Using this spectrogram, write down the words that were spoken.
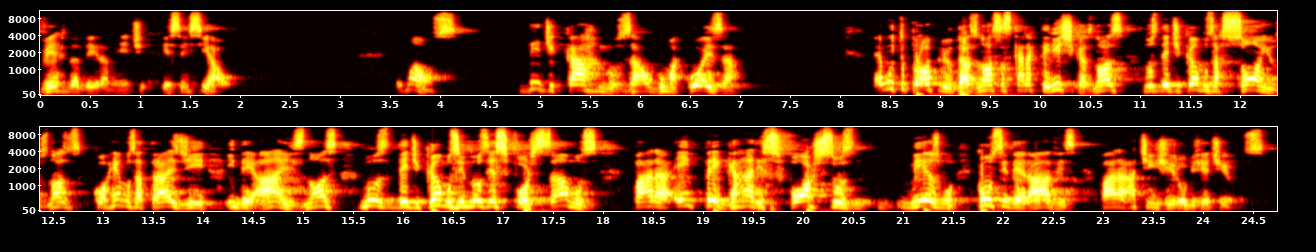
verdadeiramente essencial. Irmãos, dedicar-nos a alguma coisa é muito próprio das nossas características. Nós nos dedicamos a sonhos, nós corremos atrás de ideais, nós nos dedicamos e nos esforçamos para empregar esforços mesmo consideráveis para atingir objetivos.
